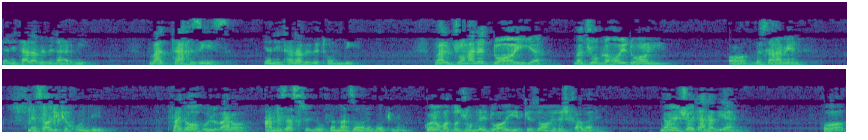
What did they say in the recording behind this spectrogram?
یعنی طلب به نرمی. و تحزیز یعنی طلب به تندی. و الجمل دعاییه و جمله های دعایی مثل همین مثالی که خوندیم. فداه الورا امز از سیوف مزار با کنون گاهی اوقات با جمله دعاییه که ظاهرش خبره. نه انشای طلبیه خب؟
